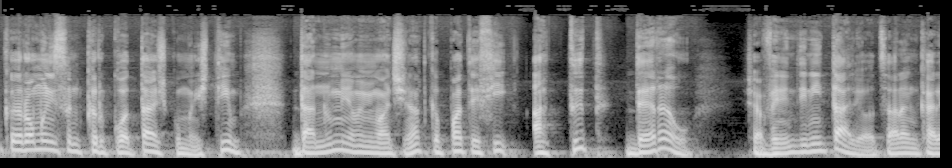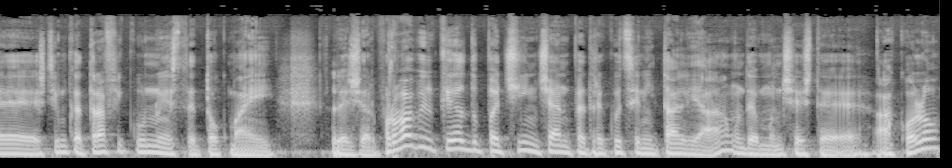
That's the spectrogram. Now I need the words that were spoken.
că românii sunt cârcotași, cum îi știm, dar nu mi-am imaginat că poate fi atât de rău. Și a venit din Italia, o țară în care știm că traficul nu este tocmai lejer. Probabil că el, după 5 ani petrecuți în Italia, unde muncește acolo,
